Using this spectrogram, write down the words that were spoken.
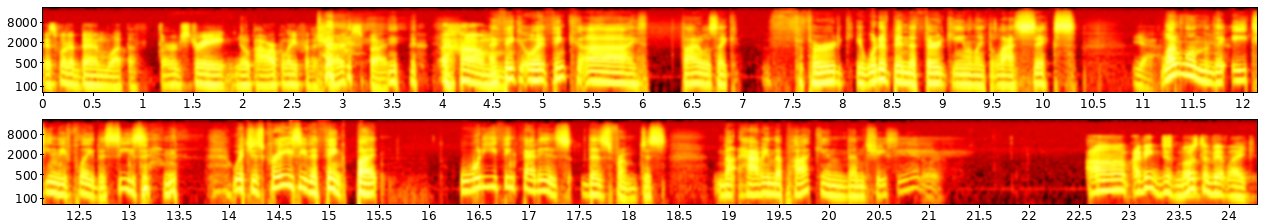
this would have been what the third straight no power play for the Sharks, but um, I think well, I think uh, I thought it was like third. It would have been the third game in like the last six. Yeah. Let alone the 18 they've played this season, which is crazy to think. But what do you think that is? This from just not having the puck and them chasing it, or? Um, I think just most of it. Like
